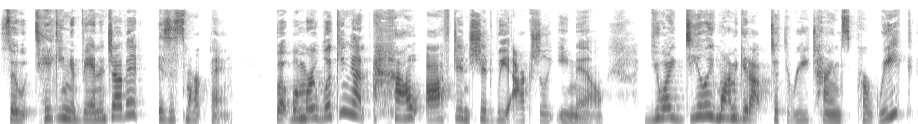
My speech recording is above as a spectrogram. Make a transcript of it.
So taking advantage of it is a smart thing. But when we're looking at how often should we actually email, you ideally want to get up to three times per week,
